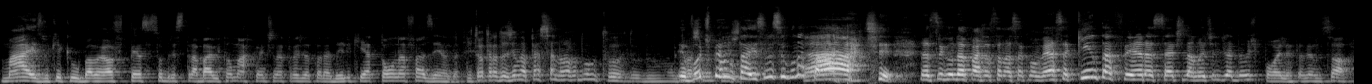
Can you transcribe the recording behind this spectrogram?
mais o que, que o Babaioff pensa sobre esse trabalho tão marcante na trajetória dele, que é Tom na Fazenda. E estou traduzindo a peça nova do autor. Do, do- Eu vou te perguntar isso na segunda Ah. parte. Na segunda parte dessa nossa conversa, quinta-feira, sete da noite, ele já deu um spoiler, tá vendo só?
